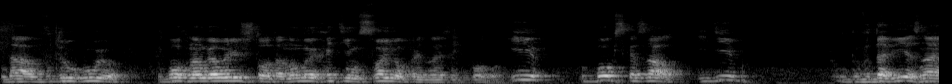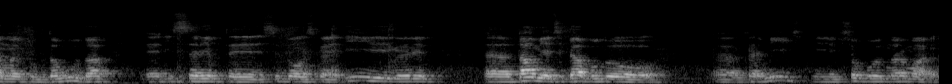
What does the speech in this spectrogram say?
да, в другую, Бог нам говорит что-то, но мы хотим свое предложить Богу. И Бог сказал, иди к вдове, знаем эту вдову, да, э, из Сарепты Сидонской, и говорит, э, там я тебя буду э, кормить, и все будет нормально.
